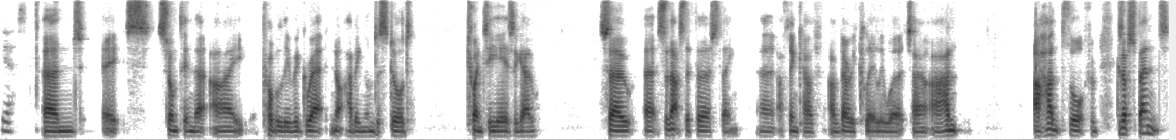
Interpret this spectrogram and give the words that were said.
Yes. And it's something that I probably regret not having understood 20 years ago. So uh, so that's the first thing. Uh, I think I've I've very clearly worked out. I hadn't I hadn't thought from because I've spent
